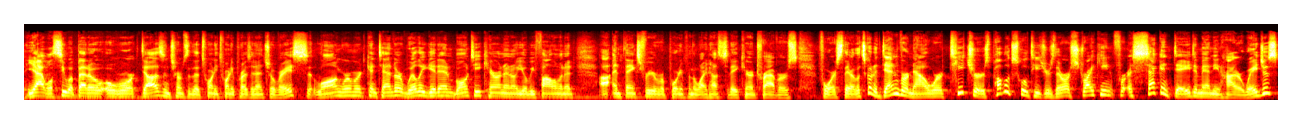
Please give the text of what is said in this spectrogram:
Yeah, we'll see what Beto O'Rourke does in terms of the 2020 presidential race. Long rumored contender. Will he get in? Won't he? Karen, I know you'll be following it. Uh, and thanks for your reporting from the White House today, Karen Travers, for us there. Let's go to Denver now, where teachers, public school teachers there, are striking for a second day, demanding higher wages.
